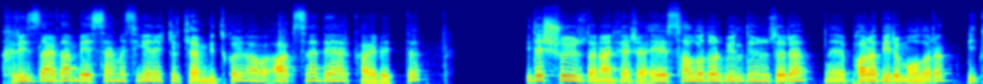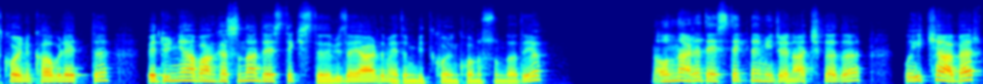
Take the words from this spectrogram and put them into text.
Krizlerden beslenmesi gerekirken Bitcoin aksine değer kaybetti. Bir de şu yüzden arkadaşlar El Salvador bildiğiniz üzere e, para birimi olarak Bitcoin'i kabul etti ve Dünya Bankası'ndan destek istedi. Bize yardım edin Bitcoin konusunda diye. Onlar da desteklemeyeceğini açıkladı. Bu iki haber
